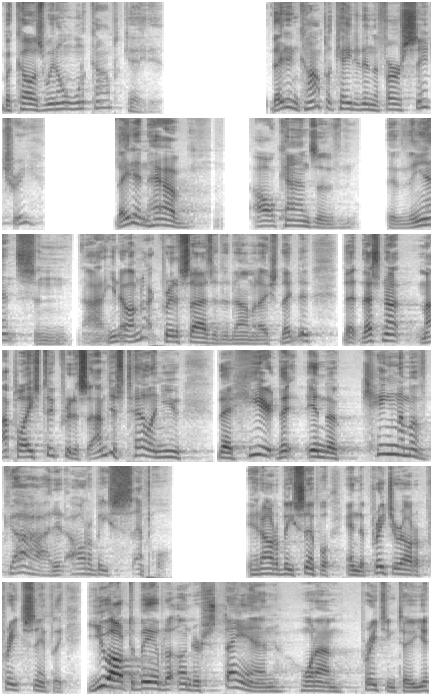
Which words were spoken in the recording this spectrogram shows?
Because we don't want to complicate it. They didn't complicate it in the first century. They didn't have all kinds of events and I, you know i'm not criticizing the denomination they do that, that's not my place to criticize i'm just telling you that here that in the kingdom of god it ought to be simple it ought to be simple and the preacher ought to preach simply you ought to be able to understand what i'm preaching to you.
